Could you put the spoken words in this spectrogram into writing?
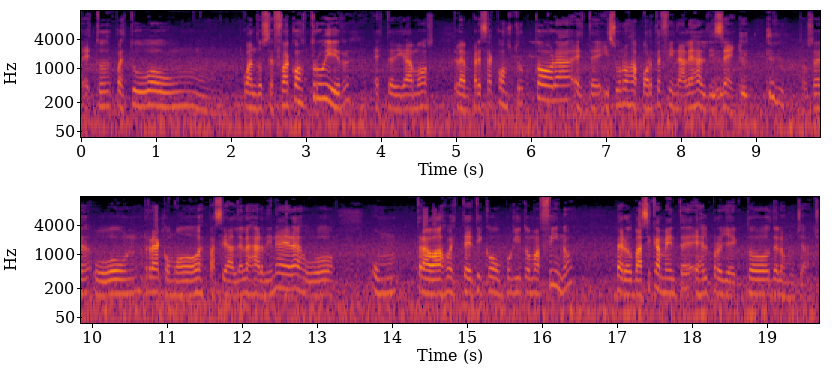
Esto después tuvo un. Cuando se fue a construir, este, digamos, la empresa constructora este, hizo unos aportes finales al diseño. Entonces hubo un reacomodo espacial de las jardineras, hubo un trabajo estético un poquito más fino, pero básicamente es el proyecto de los muchachos.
